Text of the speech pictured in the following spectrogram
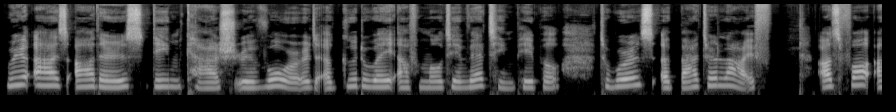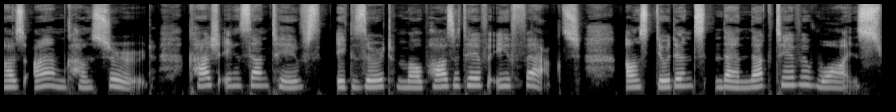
whereas others deem cash reward a good way of motivating people towards a better life. As far as I am concerned, cash incentives exert more positive effects on students than negative ones.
